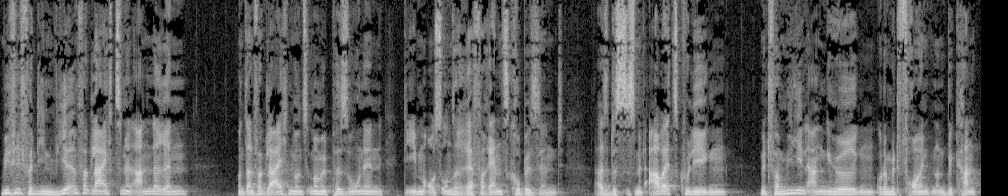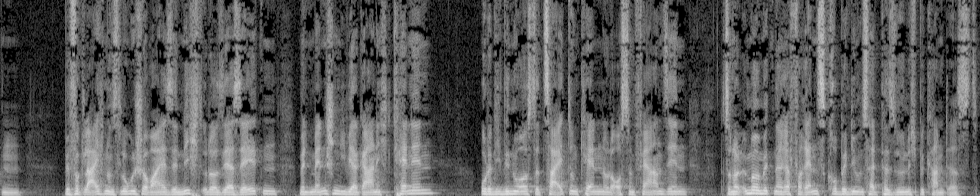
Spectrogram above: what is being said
Wie viel verdienen wir im Vergleich zu den anderen? Und dann vergleichen wir uns immer mit Personen, die eben aus unserer Referenzgruppe sind. Also das ist mit Arbeitskollegen, mit Familienangehörigen oder mit Freunden und Bekannten. Wir vergleichen uns logischerweise nicht oder sehr selten mit Menschen, die wir gar nicht kennen oder die wir nur aus der Zeitung kennen oder aus dem Fernsehen, sondern immer mit einer Referenzgruppe, die uns halt persönlich bekannt ist.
